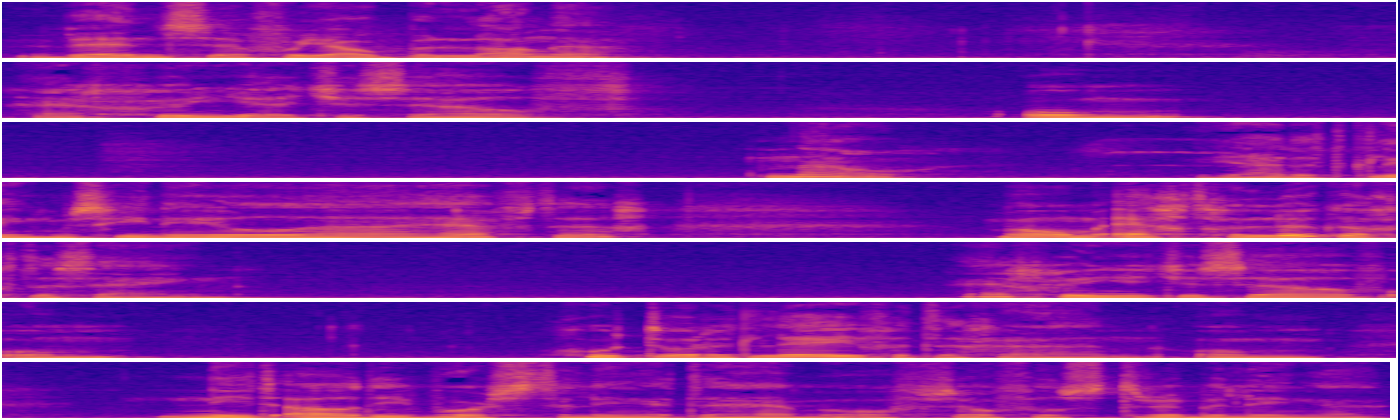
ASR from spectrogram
wensen, voor jouw belangen. En gun je het jezelf om, nou, ja, dat klinkt misschien heel uh, heftig, maar om echt gelukkig te zijn. En gun je het jezelf om goed door het leven te gaan, om niet al die worstelingen te hebben of zoveel strubbelingen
